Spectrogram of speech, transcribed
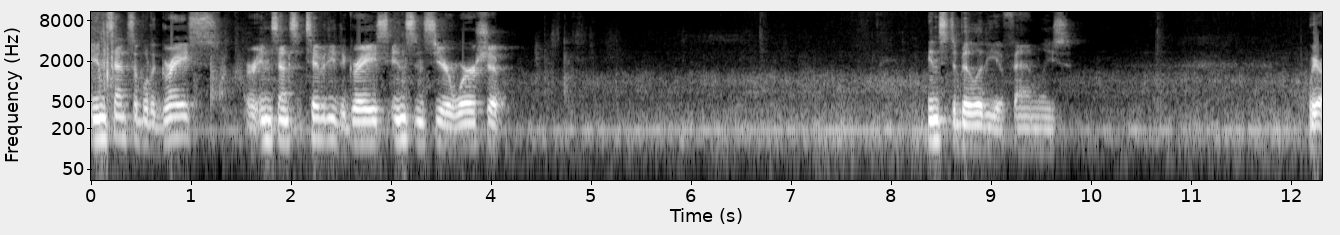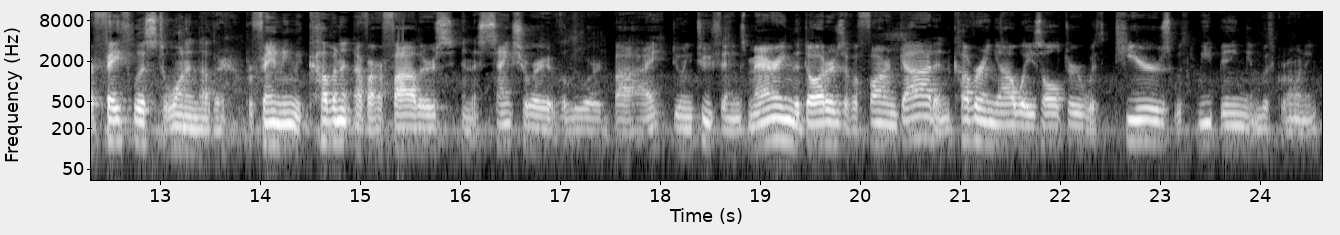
Insensible to grace, or insensitivity to grace, insincere worship, instability of families. We are faithless to one another, profaning the covenant of our fathers in the sanctuary of the Lord by doing two things marrying the daughters of a foreign God and covering Yahweh's altar with tears, with weeping, and with groaning.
